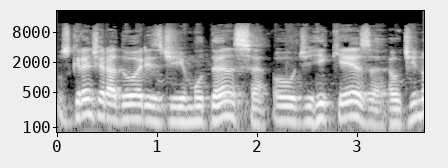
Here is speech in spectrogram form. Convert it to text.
os grandes geradores de mudança ou de riqueza ou de inovação,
